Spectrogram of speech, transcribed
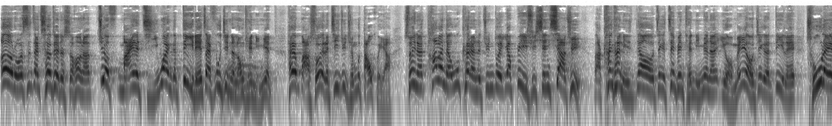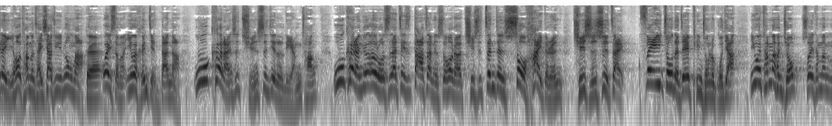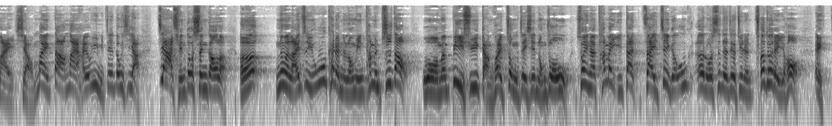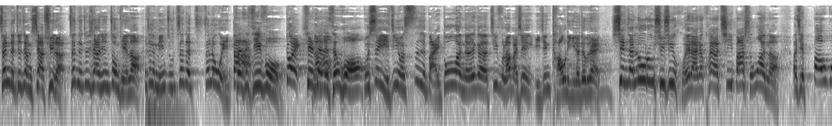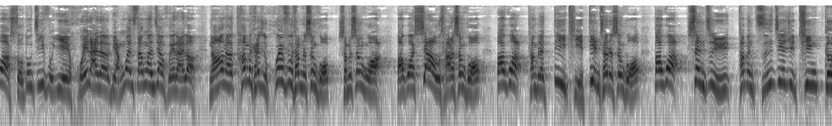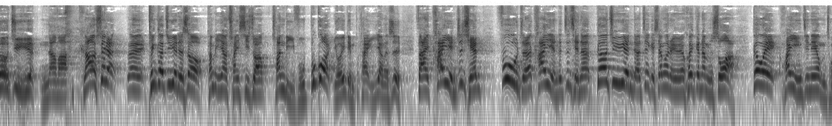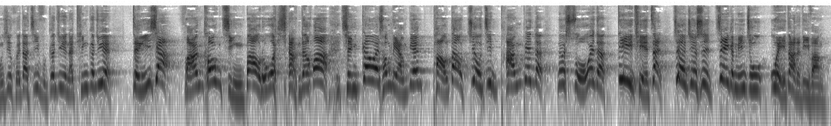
俄罗斯在撤退的时候呢，就埋了几万个地雷在附近的农田里面，还有把所有的机具全部捣毁啊！所以呢，他们的乌克兰的军队要必须先下去啊，看看你要这个这片田里面呢有没有这个地雷，除雷了以后，他们才下去弄嘛。对，为什么？因为很简单呐，乌克兰是全世界的粮仓，乌克兰跟俄罗斯在这次大战的时候呢，其实真正受害的人其实是在。非洲的这些贫穷的国家，因为他们很穷，所以他们买小麦、大麦还有玉米这些东西啊，价钱都升高了。而那么来自于乌克兰的农民，他们知道我们必须赶快种这些农作物，所以呢，他们一旦在这个乌俄罗斯的这个军人撤退了以后。哎，真的就这样下去了，真的就下去种田了。这个民族真的真的伟大。这是基辅，对，现在的生活不是已经有四百多万的那个基辅老百姓已经逃离了，对不对？现在陆陆续续回来了，快要七八十万了，而且包括首都基辅也回来了，两万三万这样回来了。然后呢，他们开始恢复他们的生活，什么生活啊？包括下午茶的生活，包括他们的地铁电车的生活，包括甚至于他们直接去听歌剧院，你知道吗？然后虽然呃听歌剧院的时候，他们一样穿西装、穿礼服，不过有一点不太一样的是，在开演之前，负责开演的之前呢，歌剧院的这个相关人员会跟他们说啊，各位欢迎今天我们重新回到基辅歌剧院来听歌剧院。等一下，防空警报如果响的话，请各位从两边跑到就近旁边的那个所谓的地铁站，这就是这个民族伟大的地方。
